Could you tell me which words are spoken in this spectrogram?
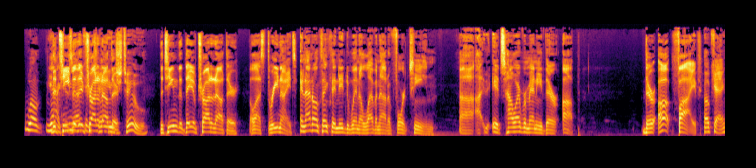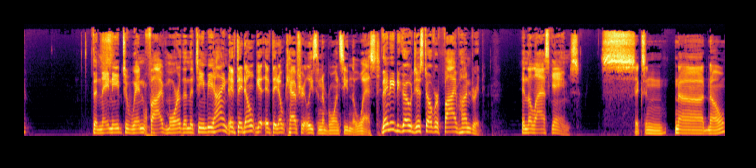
Well, yeah, The team that they've trotted out there. too. The team that they have trotted out there the last three nights. And I don't think they need to win 11 out of 14. Uh, it's however many they're up. They're up five. Okay. Then they need to win five more than the team behind it. If they don't get, if they don't capture at least the number one seed in the West, They need to go just over 500 in the last games. six and uh, no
